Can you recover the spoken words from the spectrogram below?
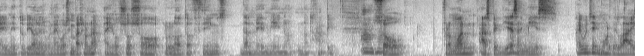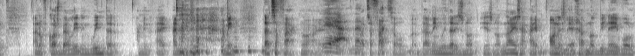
I need to be honest. When I was in Barcelona, I also saw a lot of things that made me not not happy. Uh-huh. So from one aspect, yes, I miss. I would say more the light, and of course Berlin in winter. I mean, I, I mean, I mean, that's a fact, no? I, Yeah, that's, a fact. So Berlin winter is not is not nice. I, I honestly I have not been able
